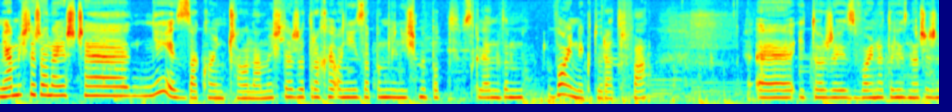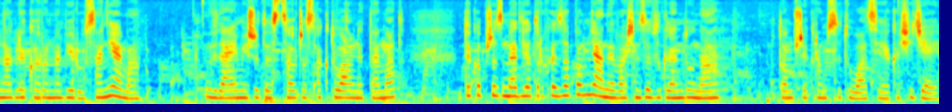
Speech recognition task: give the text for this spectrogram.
Ja myślę, że ona jeszcze nie jest zakończona. Myślę, że trochę o niej zapomnieliśmy pod względem wojny, która trwa. E, I to, że jest wojna, to nie znaczy, że nagle koronawirusa nie ma. Wydaje mi się, że to jest cały czas aktualny temat, tylko przez media trochę zapomniany właśnie ze względu na tą przykrą sytuację, jaka się dzieje.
